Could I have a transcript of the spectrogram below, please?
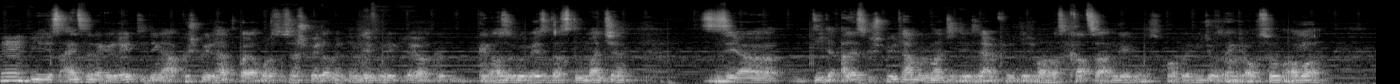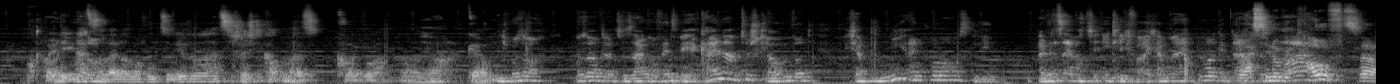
Hm. wie das einzelne Gerät die Dinge abgespielt hat, weil aber das ist ja später mit einem DVD-Player ge- genauso gewesen, dass du manche sehr, die alles gespielt haben und manche, die sehr empfindlich waren, was Kratzer angeht. Und das war bei Videos eigentlich auch so, aber bei denen hat es dann leider immer funktioniert und dann hat es schlechte Karten als Käufer äh, Ja. gehabt. Ich muss auch, muss auch dazu sagen, auch wenn es mir hier keiner am Tisch glauben wird, ich habe nie ein Porno ausgeliehen. Weil mir das einfach zu eklig war. Ich habe mir halt immer gedacht, Du hast sie nur ah, gekauft. So.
